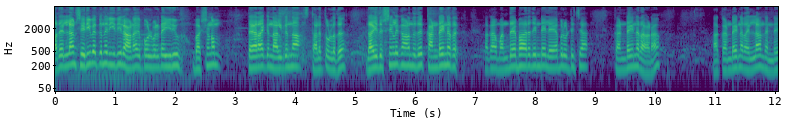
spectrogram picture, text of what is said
അതെല്ലാം ശരിവെക്കുന്ന രീതിയിലാണ് ഇപ്പോൾ ഇവരുടെ ഈ ഒരു ഭക്ഷണം തയ്യാറാക്കി നൽകുന്ന സ്ഥലത്തുള്ളത്. ഇതാ ഈ ദൃശ്യങ്ങൾ കാണുന്നത് കണ്ടെയ്നർ വന്ദേ ഭാരതിന്റെ ലേബൽ ഒട്ടിച്ച കണ്ടെയ്നറാണ് ആ കണ്ടെയ്നർ എല്ലാം തന്നെ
